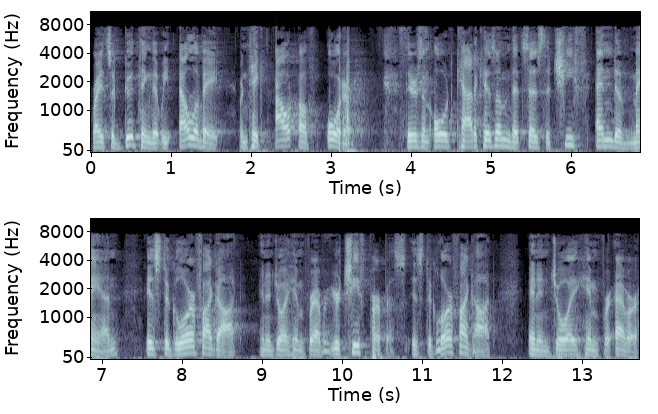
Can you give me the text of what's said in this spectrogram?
Right? It's a good thing that we elevate and take out of order. There's an old catechism that says the chief end of man is to glorify God and enjoy Him forever. Your chief purpose is to glorify God and enjoy Him forever.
